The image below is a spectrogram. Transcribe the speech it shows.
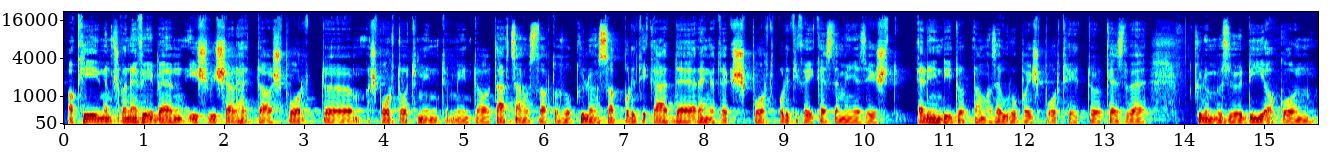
aki nem csak a nevében is viselhette a, sport, sportot, mint, mint a tárcához tartozó külön szakpolitikát, de rengeteg sportpolitikai kezdeményezést elindítottam az Európai Sporthéttől kezdve különböző díjakon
